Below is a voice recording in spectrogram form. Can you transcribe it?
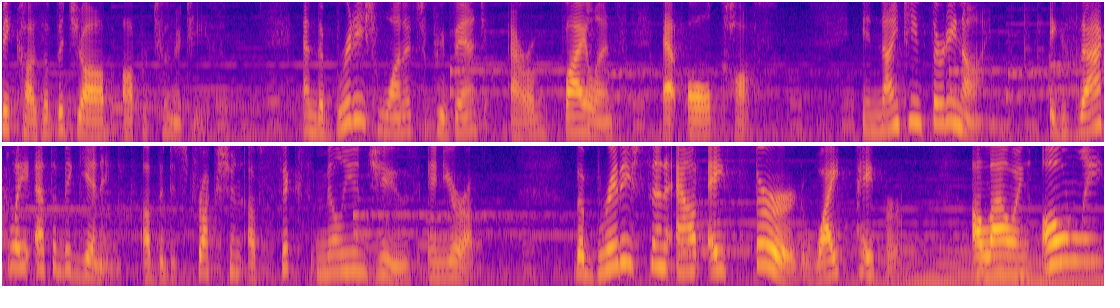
because of the job opportunities. And the British wanted to prevent Arab violence at all costs. In 1939, exactly at the beginning of the destruction of six million Jews in Europe, the British sent out a third white paper allowing only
